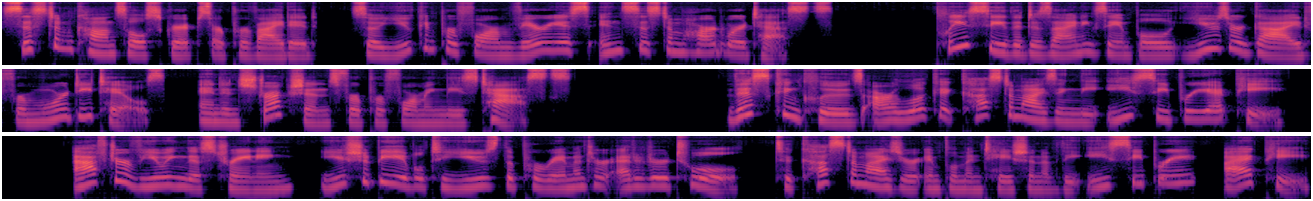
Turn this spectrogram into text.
System console scripts are provided so you can perform various in-system hardware tests. Please see the design example user guide for more details and instructions for performing these tasks. This concludes our look at customizing the eCPRI IP after viewing this training, you should be able to use the Parameter Editor tool to customize your implementation of the eCPRI IP.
